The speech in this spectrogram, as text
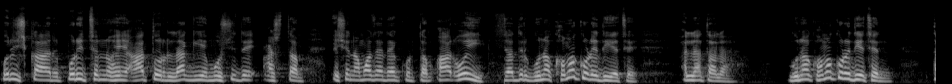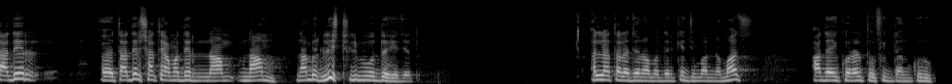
পরিষ্কার, পরিচ্ছন্ন হয়ে আতর লাগিয়ে মসজিদে আসতাম, এসে নামাজ আদায় করতাম। আর ওই যাদের গুনাহ ক্ষমা করে দিয়েছে, আল্লাহ তালা গুনাহ ক্ষমা করে দিয়েছেন, তাদের তাদের সাথে আমাদের নাম নাম, নামের লিস্ট লিপিবদ্ধ হয়ে যেত। আল্লাহ তালা যেন আমাদেরকে জুমার নামাজ আদায় করার তৌফিক দান করুক।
